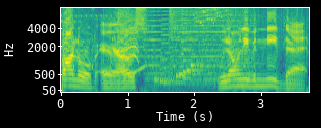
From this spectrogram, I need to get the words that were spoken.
bundle of arrows. We don't even need that.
